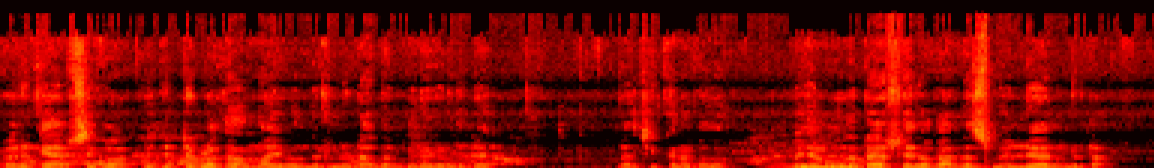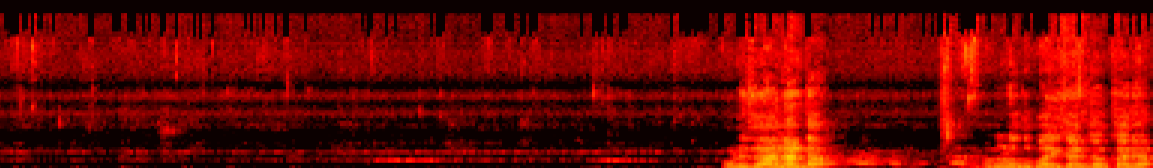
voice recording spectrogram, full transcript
ഒരു ക്യാപ്സിക്കോ വെജിറ്റബിളൊക്കെ നന്നായി വന്നിട്ടുണ്ട് കേട്ടോ ദമ്മിൽ കിടന്നിട്ട് അല്ല ചിക്കനൊക്കെ അതോ പിന്നെ നമുക്കൊന്ന് ടേസ്റ്റ് ചെയ്ത് നോക്കാം. നല്ല സ്മെല്ല് വരുന്നുണ്ട് കേട്ടോ പൊളി സാധനം ഉണ്ടാ നമ്മൾ ദുബായിക്കാർക്കൊക്കെ അറിയാം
